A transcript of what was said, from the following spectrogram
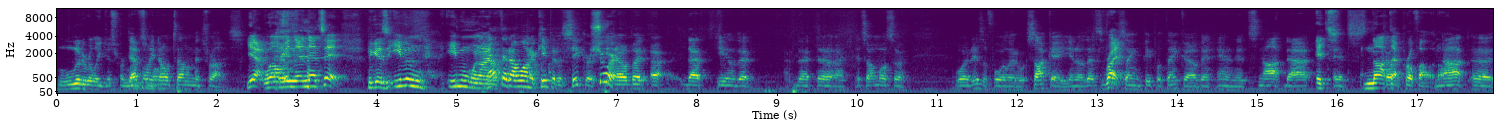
Literally just removes Definitely don't tell them it's rice. Yeah, well, I mean, and that's it. Because even even when I Not that I want to keep it a secret, Sure. you know, but uh, that you know that that uh, it's almost a well what is a four letter sake. You know, that's the Right. first thing people think of, and, and it's not that. it's, it's not that profile at all. not uh,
